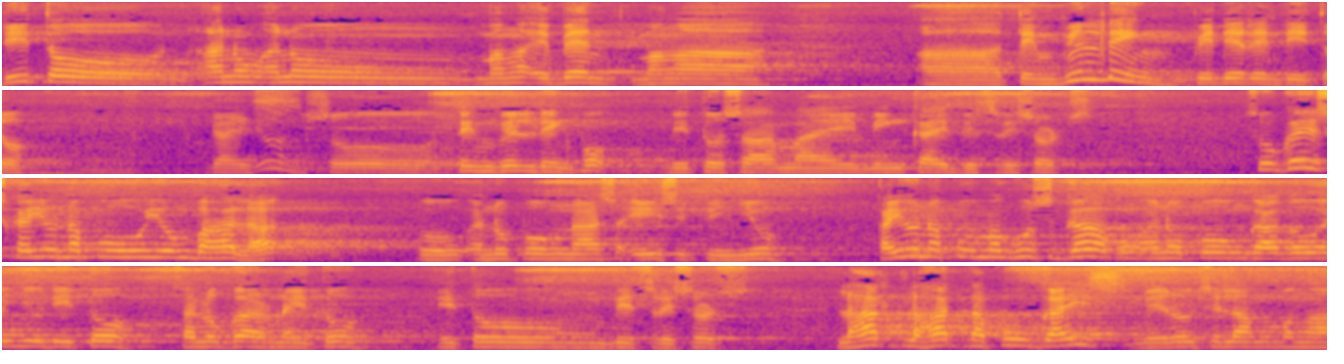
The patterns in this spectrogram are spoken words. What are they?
dito anong-anong mga event, mga ah, team building, pwede rin dito. Guys, yun. So, team building po dito sa may Mingkay Beach Resorts. So guys, kayo na po yung bahala o ano pong nasa isip ninyo. Kayo na po maghusga kung ano pong gagawin nyo dito sa lugar na ito, itong beach resorts. Lahat-lahat na po guys, meron silang mga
